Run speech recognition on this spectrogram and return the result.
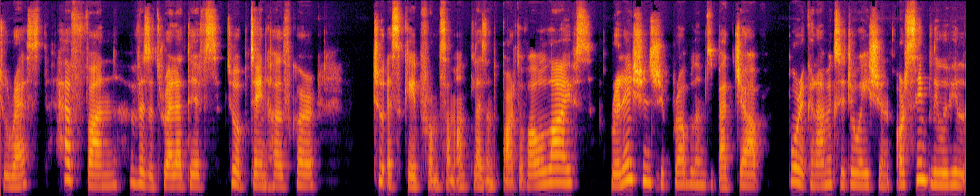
to rest, have fun, visit relatives, to obtain healthcare, to escape from some unpleasant part of our lives, relationship problems, bad job, poor economic situation, or simply we feel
